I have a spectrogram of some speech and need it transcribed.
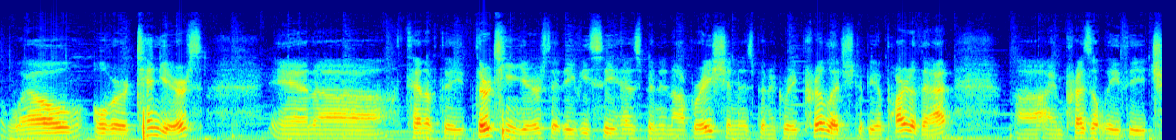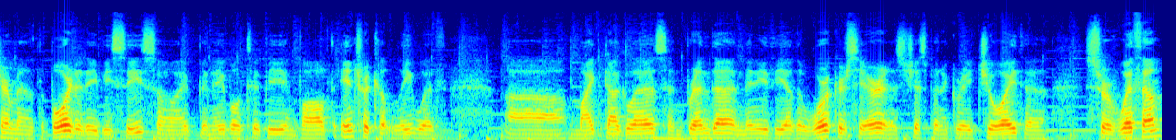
well over 10 years. And uh, 10 of the 13 years that AVC has been in operation has been a great privilege to be a part of that. Uh, I'm presently the chairman of the board at AVC, so I've been able to be involved intricately with uh, Mike Douglass and Brenda and many of the other workers here, and it's just been a great joy to serve with them.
